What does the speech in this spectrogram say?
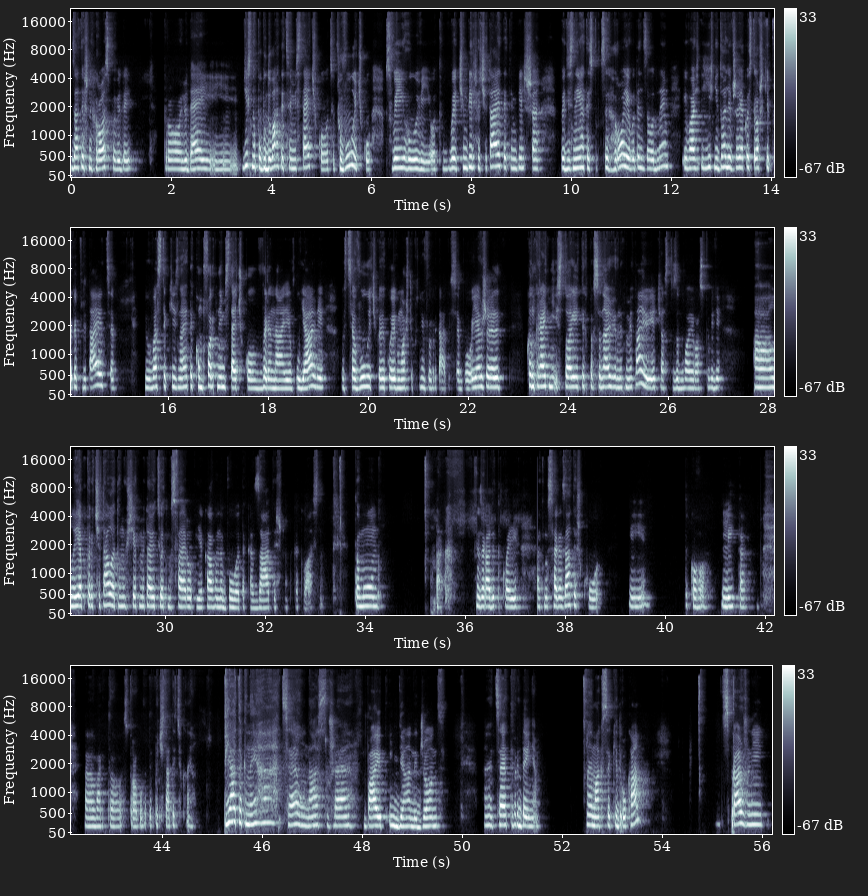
затишних розповідей про людей і дійсно побудувати це містечко, цю вуличку в своїй голові. От ви чим більше читаєте, тим більше ви дізнаєтесь про цих героїв один за одним, і ваш, їхні долі вже якось трошки переплітаються. І у вас таке, знаєте, комфортне містечко виринає в уяві, ось ця вуличка, якої ви можете потім повертатися. Бо я вже конкретні історії тих персонажів не пам'ятаю, я часто забуваю розповіді. Але я б прочитала, тому що я пам'ятаю цю атмосферу, яка вона була така затишна, така класна. Тому так, заради такої атмосфери затишку і такого літа е, варто спробувати почитати цю книгу. П'ята книга це у нас уже вайб Індіани Джонс. Е, це твердиня Макса Кідрука. Справжній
